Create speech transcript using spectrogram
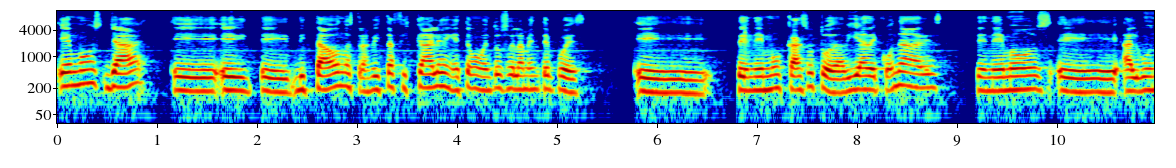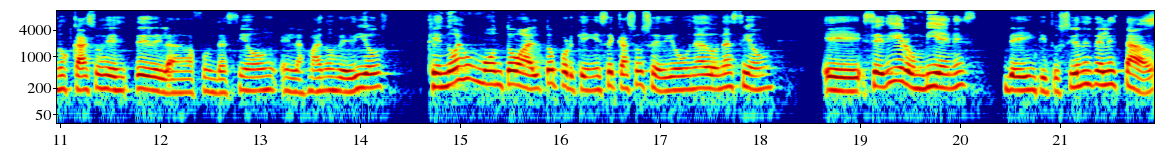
hemos ya dictado nuestras vistas fiscales. En este momento solamente, pues, tenemos casos todavía de CONADES, tenemos eh, algunos casos este de la Fundación En las Manos de Dios, que no es un monto alto porque en ese caso se dio una donación, eh, se dieron bienes de instituciones del Estado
